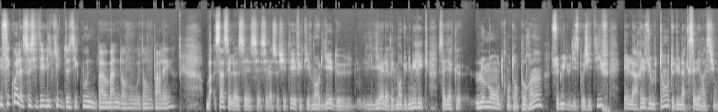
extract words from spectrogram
Et c'est quoi la société liquide de Zygmunt Bauman dont vous, dont vous parlez? Bah, Ça, c'est la société effectivement liée, de, liée à l'avènement du numérique. C'est-à-dire que le monde contemporain, celui du dispositif, est la résultante d'une accélération.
